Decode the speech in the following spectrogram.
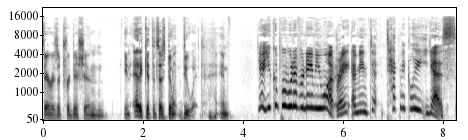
there is a tradition in etiquette that says don't do it. And Yeah, you could put whatever name you want, right? I mean, t- technically, yes.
